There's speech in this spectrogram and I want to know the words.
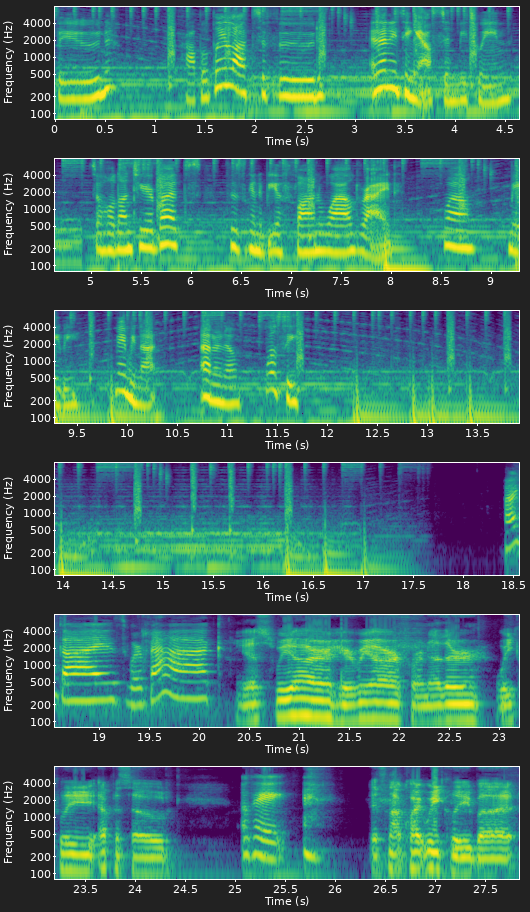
food, probably lots of food, and anything else in between. So hold on to your butts. This is going to be a fun, wild ride. Well, maybe. Maybe not. I don't know. We'll see. Hi, guys. We're back. Yes, we are. Here we are for another weekly episode. Okay. It's not quite weekly, but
